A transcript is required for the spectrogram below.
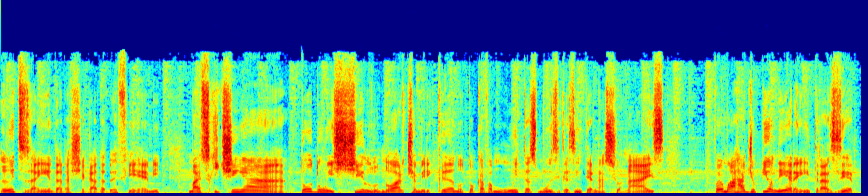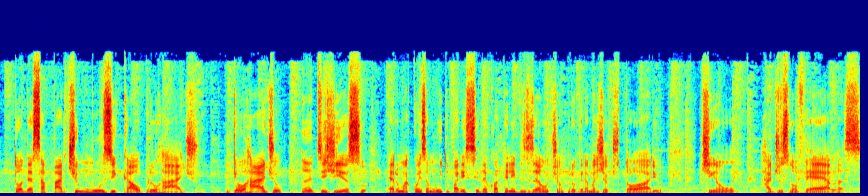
antes ainda da chegada do FM, mas que tinha todo um estilo norte-americano, tocava muitas músicas internacionais. Foi uma rádio pioneira em trazer toda essa parte musical para o rádio. Porque o rádio, antes disso, era uma coisa muito parecida com a televisão, tinham programas de auditório, tinham rádios novelas,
